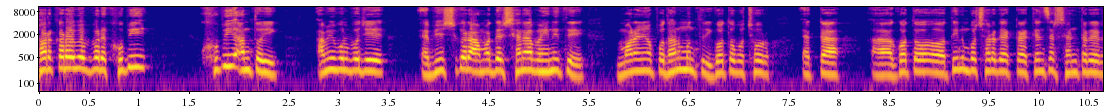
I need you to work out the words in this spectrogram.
সরকারের ব্যাপারে খুবই খুবই আন্তরিক। আমি বলব যে বিশেষ করে আমাদের সেনাবাহিনীতে মাননীয় প্রধানমন্ত্রী গত বছর একটা গত তিন বছর আগে একটা ক্যান্সার সেন্টারের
